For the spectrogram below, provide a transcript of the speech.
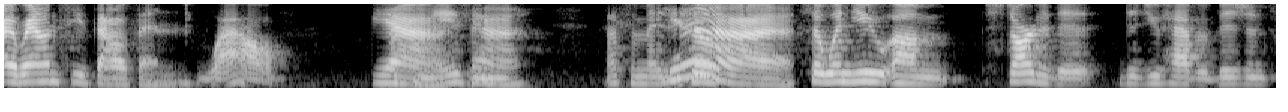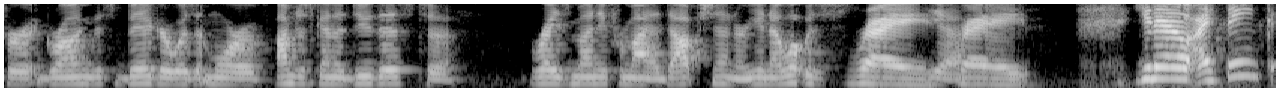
Around two thousand. Wow. Yeah. That's amazing. Yeah. That's amazing. Yeah. So, so when you um started it, did you have a vision for it growing this big, or was it more of I'm just going to do this to raise money for my adoption or you know what was right yeah right you know i think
